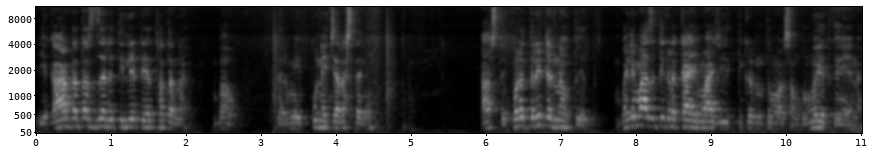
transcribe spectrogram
एक अर्धा तास जरी ती लेट येत होता ना भाऊ तर मी पुण्याच्या रस्त्याने असतोय. परत रिटर्न नव्हतं येत. भले माझं तिकडं काय माझी तिकडं तुम्हाला सांगतो मयत काय येणार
